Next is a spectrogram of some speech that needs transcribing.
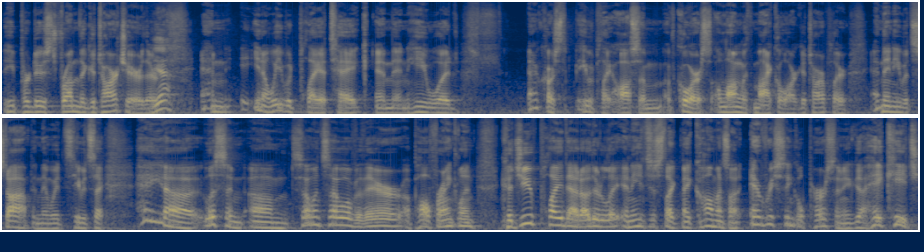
he produced from the guitar chair there. Yeah. And you know, we would play a take, and then he would, And of course, he would play awesome, of course, along with Michael, our guitar player. And then he would stop, and then we'd, he would say, "Hey, uh, listen, so and so over there, uh, Paul Franklin, could you play that other?" Li-? And he'd just like make comments on every single person. He'd go, "Hey, Keech,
